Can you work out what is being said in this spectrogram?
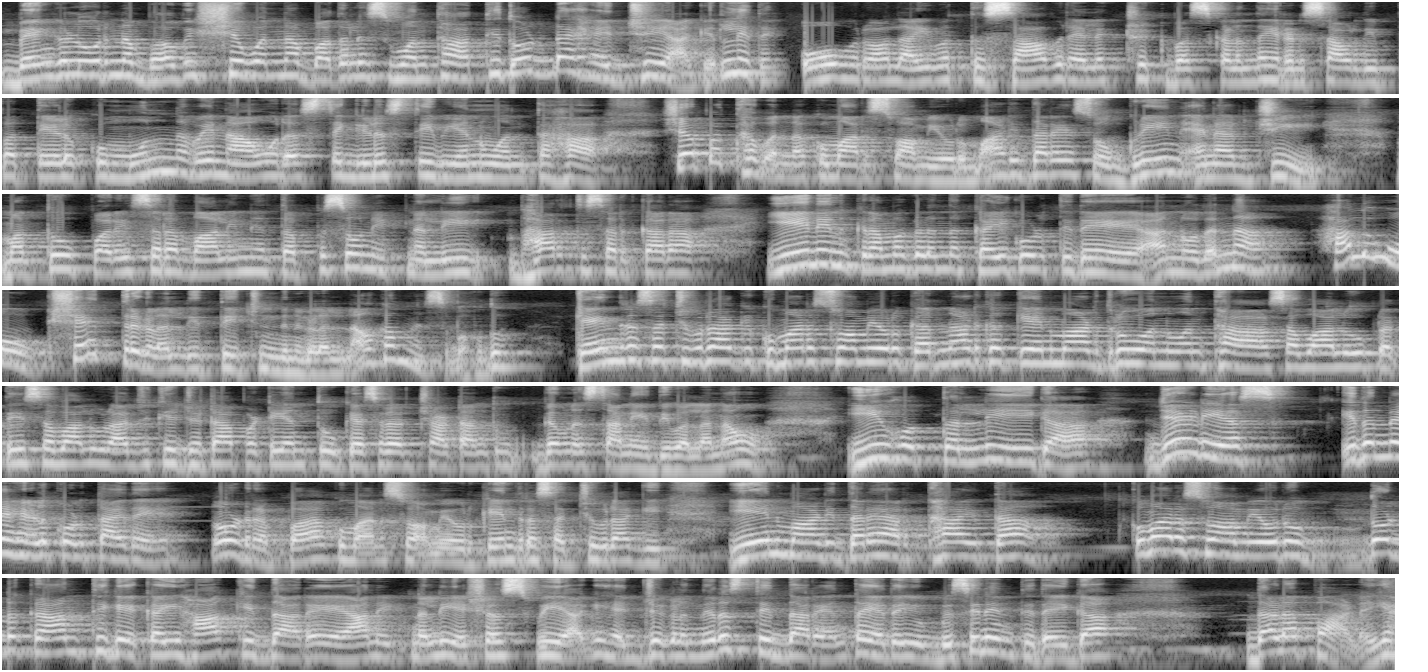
ಬೆಂಗಳೂರಿನ ಭವಿಷ್ಯವನ್ನ ಬದಲಿಸುವಂತಹ ಅತಿ ದೊಡ್ಡ ಹೆಜ್ಜೆಯಾಗಿರಲಿದೆ. ಓವರ್ ಆಲ್ ಐವತ್ತು ಸಾವಿರ ಎಲೆಕ್ಟ್ರಿಕ್ ಬಸ್ಗಳನ್ನ ಎರಡ್ ಸಾವಿರದ ಇಪ್ಪತ್ತೇಳಕ್ಕೂ ಮುನ್ನವೇ ನಾವು ರಸ್ತೆಗಿಳಿಸ್ತೀವಿ ಅನ್ನುವಂತಹ ಶಪಥವನ್ನ ಕುಮಾರಸ್ವಾಮಿ ಅವರು ಮಾಡಿದ್ದಾರೆ. ಸೊ ಗ್ರೀನ್ ಎನರ್ಜಿ ಮತ್ತು ಪರಿಸರ ಮಾಲಿನ್ಯ ತಪ್ಪಿಸೋ ನಿಟ್ಟಿನಲ್ಲಿ ಭಾರತ ಸರ್ಕಾರ ಏನೇನು ಕ್ರಮಗಳನ್ನು ಕೈಗೊಳ್ತಿದೆ ಅನ್ನೋದನ್ನ ಹಲವು ಕ್ಷೇತ್ರಗಳಲ್ಲಿ ಇತ್ತೀಚಿನ ದಿನಗಳಲ್ಲಿ ನಾವು ಗಮನಿಸಬಹುದು. ಕೇಂದ್ರ ಸಚಿವರಾಗಿ ಕುಮಾರಸ್ವಾಮಿ ಅವರು ಕರ್ನಾಟಕಕ್ಕೆ ಏನ್ ಮಾಡಿದ್ರು ಅನ್ನುವಂಥ ಸವಾಲು, ಪ್ರತಿ ಸವಾಲು ರಾಜಕೀಯ ಜಟಾಪಟಿ ಅಂತೂ ಕೆಸರಚಾಟ ಅಂತೂ ಗಮನಿಸ್ತಾನೆ ಇದೀವಲ್ಲ ನಾವು. ಈ ಹೊತ್ತಲ್ಲಿ ಈಗ ಜೆ ಡಿ ಎಸ್ ಇದನ್ನೇ ಹೇಳ್ಕೊಳ್ತಾ ಇದೆ. ನೋಡ್ರಪ್ಪ, ಕುಮಾರಸ್ವಾಮಿ ಅವರು ಕೇಂದ್ರ ಸಚಿವರಾಗಿ ಏನ್ ಮಾಡಿದ್ದಾರೆ ಅರ್ಥ ಆಯ್ತಾ? ಕುಮಾರಸ್ವಾಮಿ ಅವರು ದೊಡ್ಡ ಕ್ರಾಂತಿಗೆ ಕೈ ಹಾಕಿದ್ದಾರೆ. ಆ ನಿಟ್ಟಿನಲ್ಲಿ ಯಶಸ್ವಿಯಾಗಿ ಹೆಜ್ಜೆಗಳನ್ನು ನಿರಿಸ್ತಿದ್ದಾರೆ ಅಂತ ಎದೆಯುಬ್ಬಿಸಿ ನಿಂತಿದೆ. ಈಗ ದಳಪಾಳೆಯ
